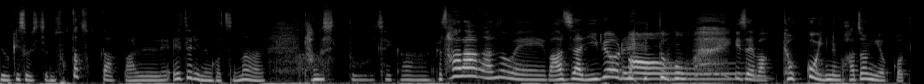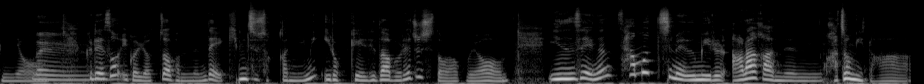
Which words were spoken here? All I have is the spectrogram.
여기서 진짜 속닥속닥 말을 해드리는 거지만 당시 또 제가 그 사랑한 후에 맞이한 이별을 어. 또 이제 막 겪고 있는 과정이었거든요. 네. 그래서 이걸 여쭤봤는데 김지수 작가님이 이렇게 대답을 해주시더라고요. 인생은 사무침의 의미를 알아가는 과정이다.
